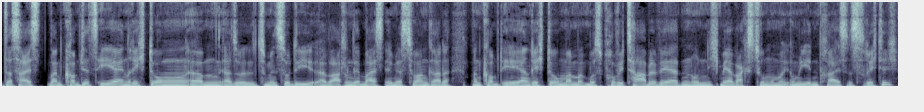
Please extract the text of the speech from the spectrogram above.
Das heißt, man kommt jetzt eher in Richtung, ähm, also zumindest so die Erwartung der meisten Investoren gerade, man kommt eher in Richtung, man muss profitabel werden und nicht mehr Wachstum um, jeden Preis. Ist das richtig?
